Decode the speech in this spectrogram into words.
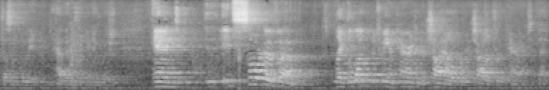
It doesn't really have anything in English. And it's sort of um, like the love between a parent and a child, or a child for a parent, that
